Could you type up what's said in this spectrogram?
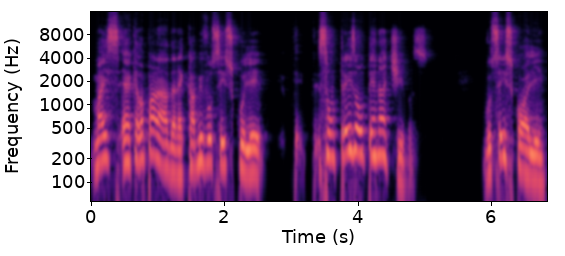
Mas é aquela parada, né? Cabe você escolher. São três alternativas. Você escolhe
